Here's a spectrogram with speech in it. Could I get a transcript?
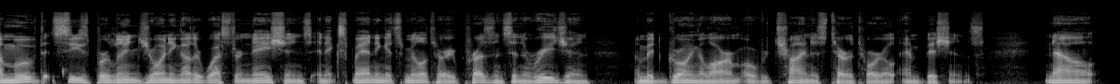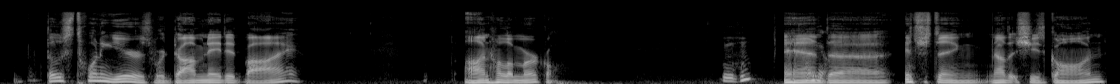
A move that sees Berlin joining other Western nations in expanding its military presence in the region amid growing alarm over China's territorial ambitions. Now, those 20 years were dominated by Angela Merkel. Mm-hmm. And uh, interesting, now that she's gone,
